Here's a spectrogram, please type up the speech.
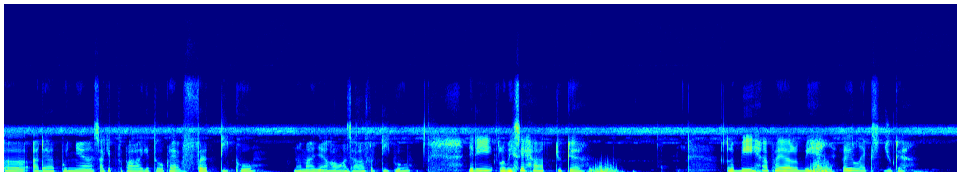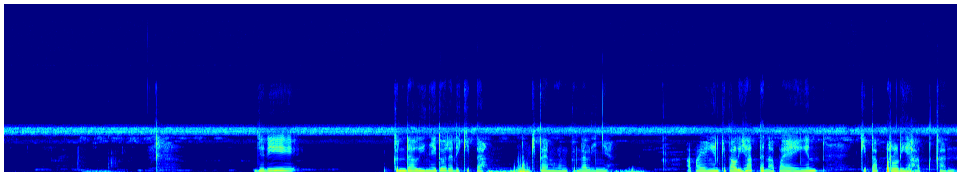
uh, ada punya sakit kepala gitu kayak vertigo namanya kalau nggak salah vertigo. Jadi lebih sehat juga. Lebih apa ya lebih relax juga. Jadi kendalinya itu ada di kita. Kita yang megang kendalinya. Apa yang ingin kita lihat dan apa yang ingin kita perlihatkan.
